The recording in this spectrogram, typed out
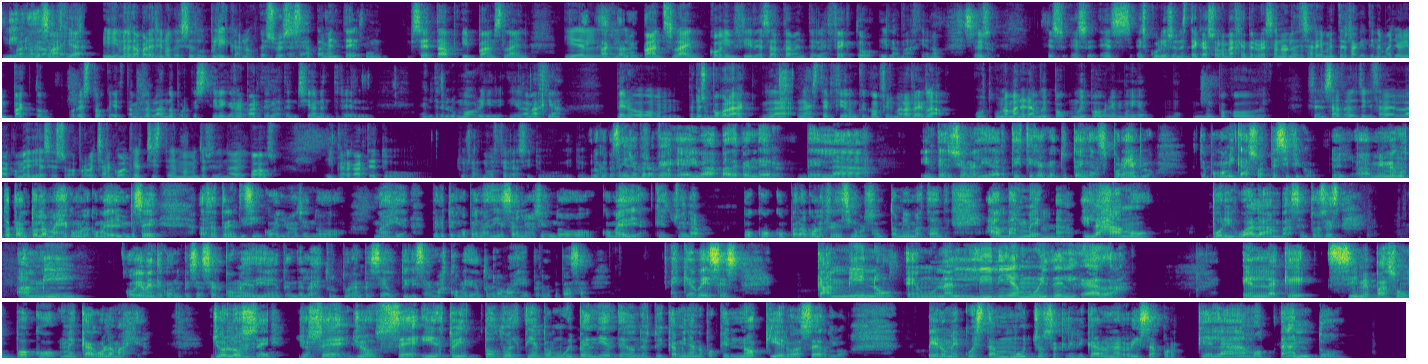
Y, va a la magia y no desaparece, sino que se duplica, ¿no? Eso es exactamente un setup y punchline y el, punchline coincide exactamente el efecto y la magia, ¿no? Entonces, es, curioso. En este caso, la magia perversa no necesariamente es la que tiene mayor impacto, por esto que estamos hablando, porque se tiene que repartir la tensión entre el, entre el humor y, la magia, pero, pero, es un poco la, excepción que confirma la regla. Una manera muy, muy pobre y muy, muy poco sensata de utilizar la comedia es eso, aprovechar cualquier chiste en momentos inadecuados y cargarte tu, tus atmósferas y tu, Lo que pasa es que yo creo que ahí va, va, a depender de la intencionalidad artística que tú tengas. Por ejemplo, te pongo mi caso específico. Eh, a mí me gusta tanto la magia como la comedia. Yo empecé hace 35 años haciendo magia, pero tengo apenas 10 años haciendo comedia, que suena poco comparado con los 35, pero son también bastante. Ambas me... y las amo por igual a ambas. Entonces, a mí, obviamente, cuando empecé a hacer comedia y entender las estructuras, empecé a utilizar más comedia dentro de la magia, pero lo que pasa es que a veces camino en una línea muy delgada en la que si me paso un poco me cago la magia. Yo lo sé, yo sé, yo sé y estoy todo el tiempo muy pendiente de dónde estoy caminando porque no quiero hacerlo, pero me cuesta mucho sacrificar una risa porque la amo tanto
